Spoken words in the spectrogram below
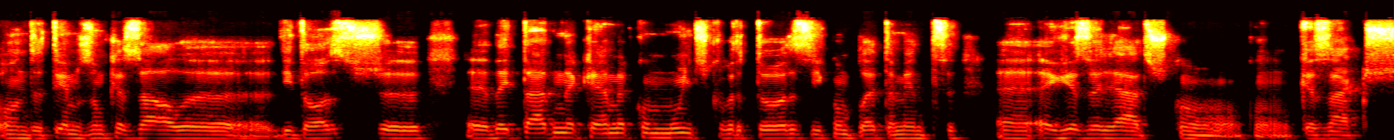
onde temos um casal uh, de idosos uh, deitado na cama com muitos cobertores e completamente uh, agasalhados com, com casacos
